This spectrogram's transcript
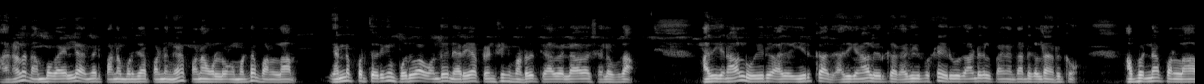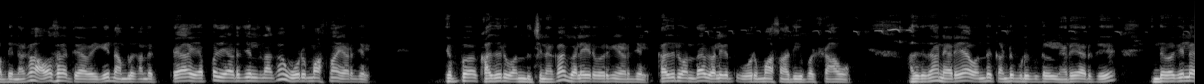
அதனால் நம்ம வயலில் அதுமாதிரி பண்ண முடிஞ்சால் பண்ணுங்கள் பணம் உள்ளவங்க மட்டும் பண்ணலாம். என்னை பொறுத்த வரைக்கும் பொதுவாக வந்து நிறையா ஃபென்சிங் பண்ணுறது தேவையில்லாத செலவு தான். அதிக நாள் உயிர் அது இருக்காது. அதிக நாள் இருக்காது. அதிகபட்சம் இருபது ஆண்டுகள் பதினைந்து ஆண்டுகள் தான் இருக்கும். அப்போ என்ன பண்ணலாம் அப்படின்னாக்கா அவசர தேவைக்கு நம்மளுக்கு அந்த தே எப்போ இடைஞ்சல்னாக்கா ஒரு மாதம் தான் இடைஞ்சல். எப்போ கதிர் வந்துச்சுனாக்கா விளையிற வரைக்கும் இடைஞ்சல். கதிர் வந்தால் விளையிறதுக்கு ஒரு மாதம் அதிகபட்சம் ஆகும். அதுக்கு தான் நிறையா வந்து கண்டுபிடிப்புகள் நிறையா இருக்குது இந்த வகையில்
